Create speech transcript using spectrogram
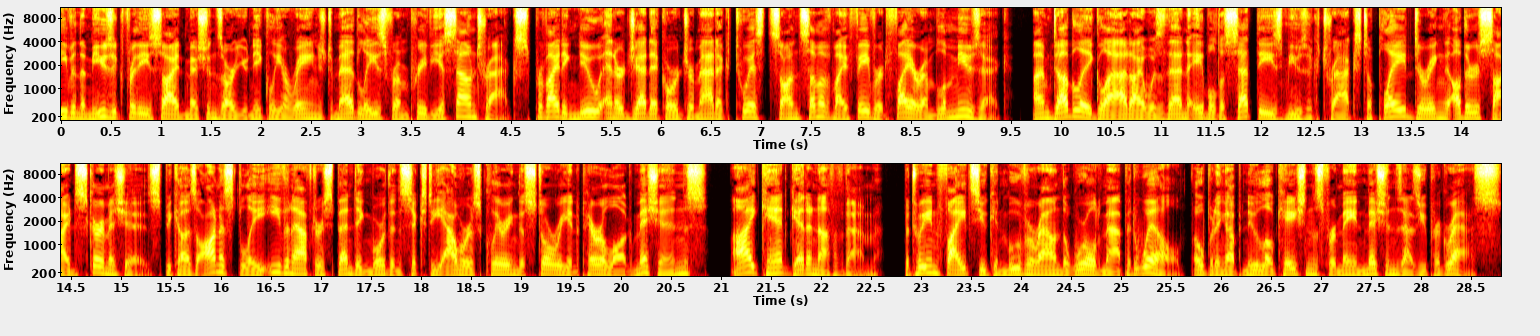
Even the music for these side missions are uniquely arranged medleys from previous soundtracks, providing new energetic or dramatic twists on some of my favorite Fire Emblem music. I'm doubly glad I was then able to set these music tracks to play during the other side skirmishes, because honestly, even after spending more than 60 hours clearing the story and paralogue missions, I can't get enough of them. Between fights, you can move around the world map at will, opening up new locations for main missions as you progress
